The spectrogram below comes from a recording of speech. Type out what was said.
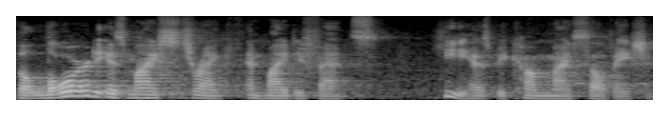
The Lord is my strength and my defense, He has become my salvation.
